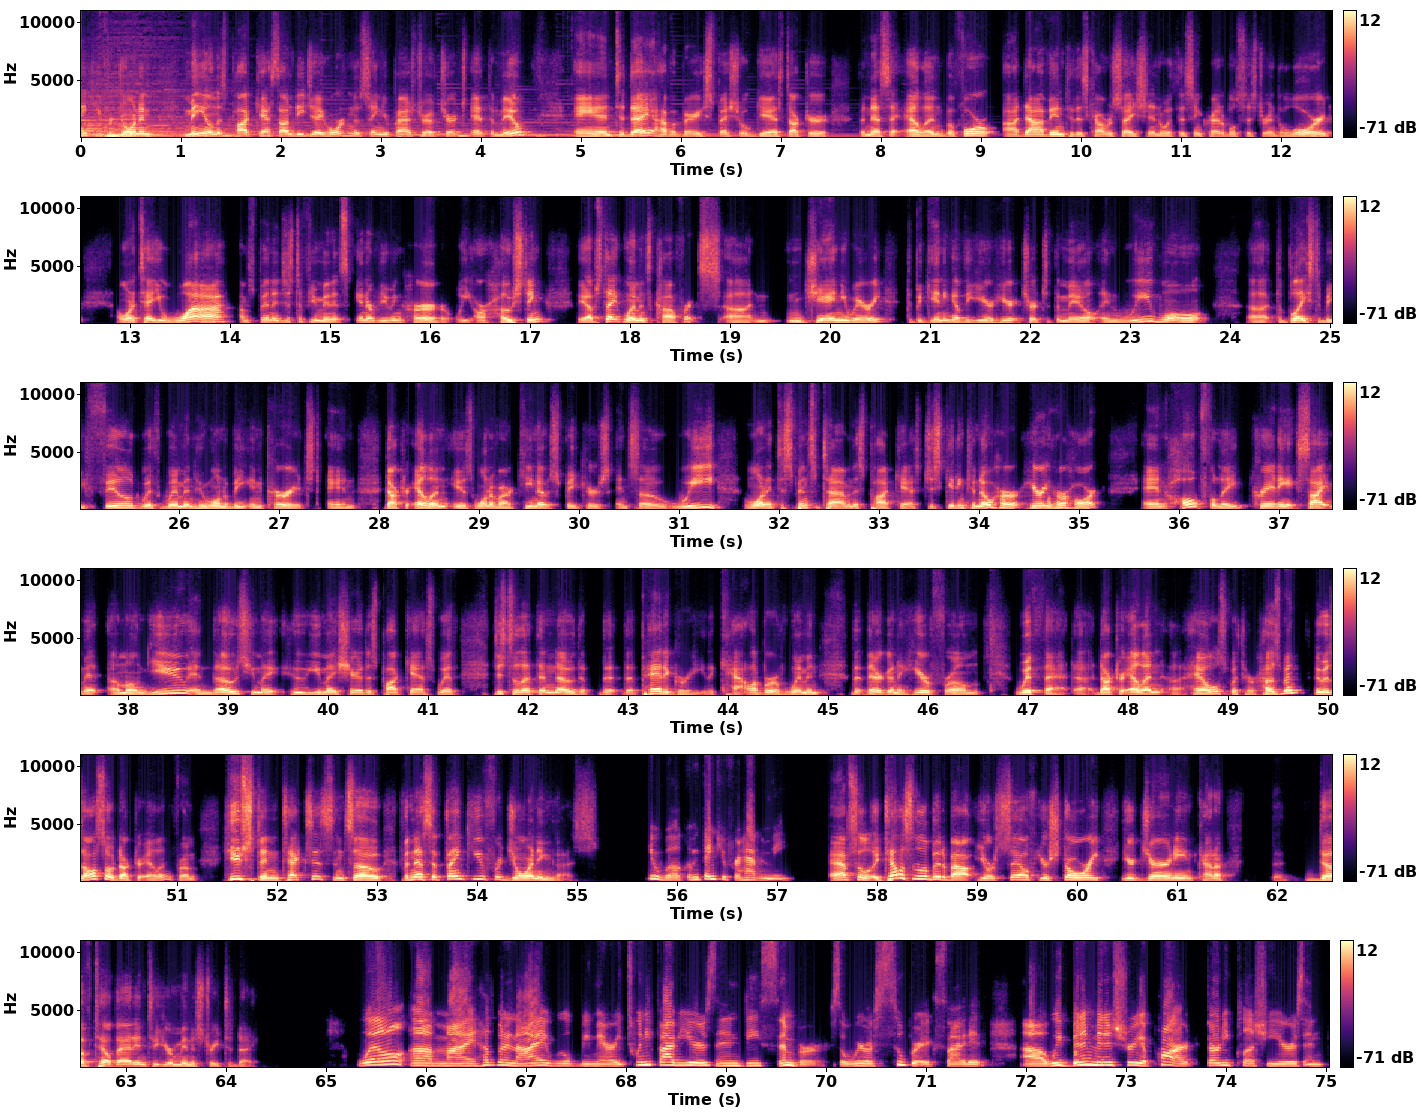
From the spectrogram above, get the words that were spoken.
Thank you for joining me on this podcast. I'm DJ Horton, the senior pastor of Church at the Mill. And today I have a very special guest, Dr. Vanessa Ellen. Before I dive into this conversation with this incredible sister in the Lord, I want to tell you why I'm spending just a few minutes interviewing her. We are hosting the Upstate Women's Conference uh, in January, the beginning of the year here at Church at the Mill, and we want uh, the place to be filled with women who want to be encouraged. And Dr. Ellen is one of our keynote speakers. And so we wanted to spend some time in this podcast just getting to know her, hearing her heart, and hopefully creating excitement among you and those who may who you may share this podcast with just to let them know the the, the pedigree the caliber of women that they're going to hear from with that. Uh, dr ellen uh, hails with her husband who is also dr ellen from houston texas. And so vanessa thank you for joining us. You're welcome. Thank you for having me. Absolutely. Tell us a little bit about yourself your story your journey and kind of uh, dovetail that into your ministry today well, um, my husband and I will be married 25 years in December. So we're super excited. Uh, we've been in ministry apart 30 plus years, and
